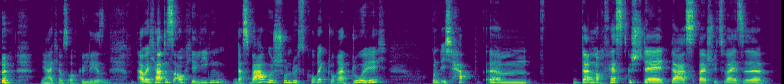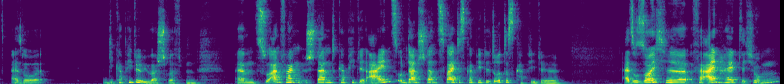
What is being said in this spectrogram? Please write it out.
ja, ich habe es auch gelesen. Aber ich hatte es auch hier liegen. Das war wohl schon durchs Korrektorat durch. Und ich habe ähm, dann noch festgestellt, dass beispielsweise, also die Kapitelüberschriften, ähm, zu Anfang stand Kapitel 1 und dann stand zweites Kapitel, drittes Kapitel. Also solche Vereinheitlichungen,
